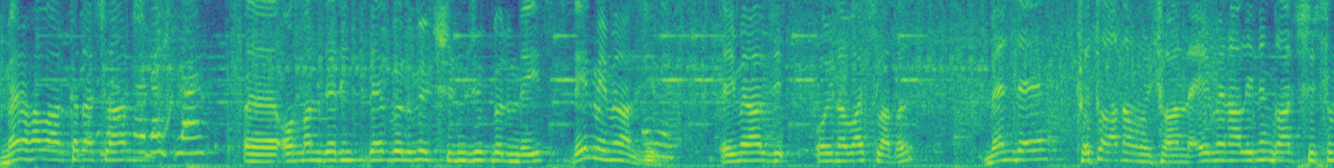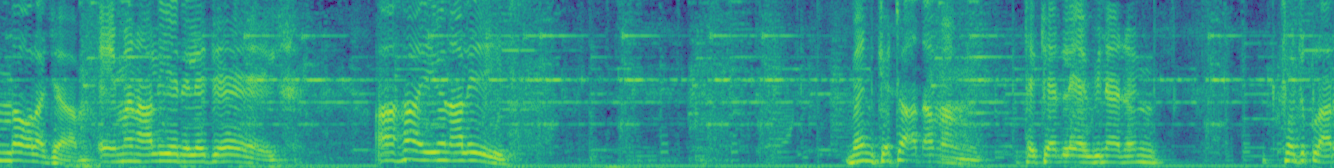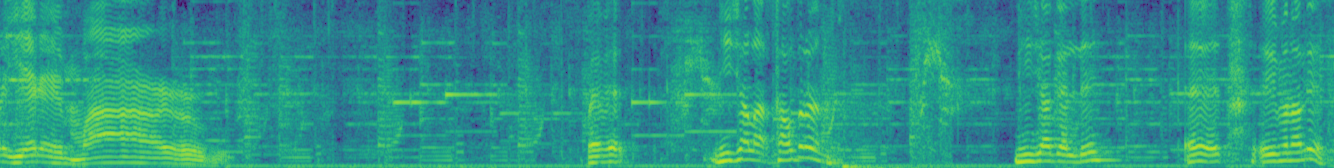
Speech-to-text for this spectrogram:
Merhaba arkadaşlar. Arkadaşlar. Ee, Orman Derinlikler bölümü 3. bölümdeyiz. Değil mi Eymen Ali'ciğim? Evet. Eymen Ali oyuna başladı. Ben de kötü adamım şu anda. Eymen Ali'nin karşısında olacağım. Eymen Ali yenilecek. Aha Eymen Ali. Ben kötü adamım. Tekerleğe binerim. Çocukları yerim. Var. Evet. Ninjalar saldırın. Ninja geldi. Evet. Eymen Ali.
